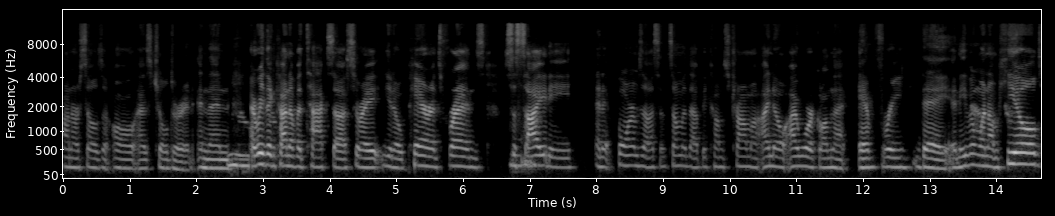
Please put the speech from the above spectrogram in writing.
on ourselves at all as children, and then mm-hmm. everything kind of attacks us, right? You know, parents, friends. Society mm-hmm. and it forms us and some of that becomes trauma i know i work on that every day and even when i'm healed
